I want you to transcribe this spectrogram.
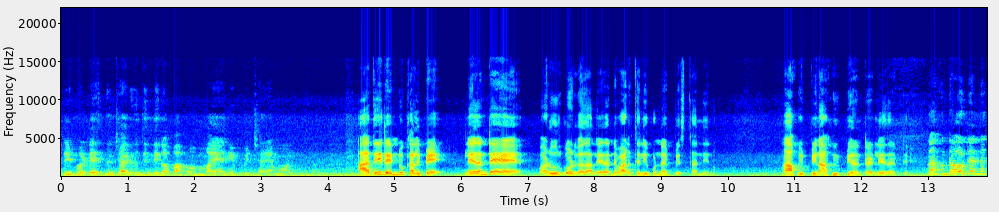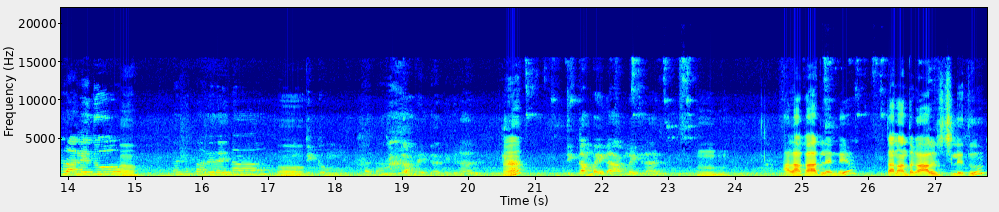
త్రీ ఫోర్ డేస్ నుంచి అడుగుతుందిగా పాప అమ్మాయి అని ఇప్పించాయేమో అనుకుంటా. అది రెండు కలిపే. లేదంటే వాడు ఊరుకోడు కదా. లేదంటే వాడికి తెలియకుండా ఇప్పిస్తాను నేను. నాకు ఇప్పి నాకు ఇప్పి అంటాడు. లేదంటే. నాకు డౌట్ ఎందుకు రాలేదు? ఎందుకు అయినా. అలా కాదులేండి. తను అంతగా ఆలోచించలేదు.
